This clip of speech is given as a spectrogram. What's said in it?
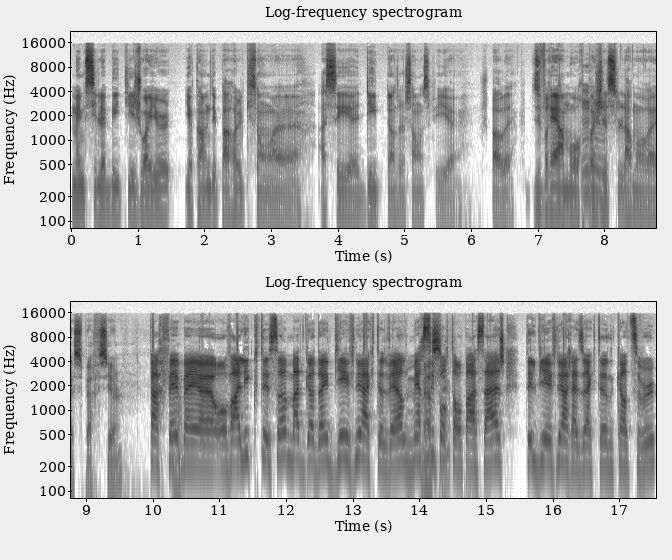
même si le beat il est joyeux, il y a quand même des paroles qui sont euh, assez euh, deep dans un sens. Puis je parle du vrai amour, pas Mhm. juste l'amour superficiel. Parfait. Ouais. Ben, euh, on va aller écouter ça. Matt Godin, bienvenue à Actonville. Merci, Merci. pour ton passage. T'es le bienvenu à Radio Acton quand tu veux.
